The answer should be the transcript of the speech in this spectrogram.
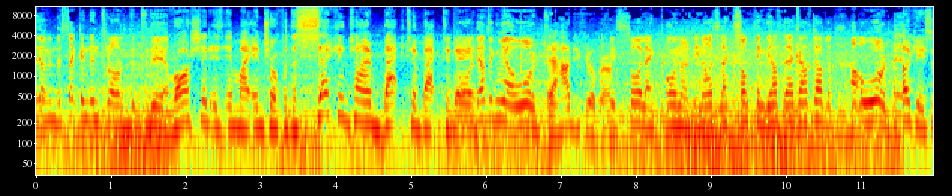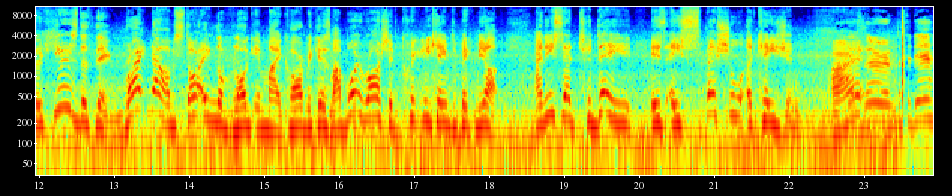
god, I'm in the second intro of the, today. Rashed is in my intro for the second time back to back today. Oh, they have to give me an award. yeah, how do you feel, bro? It's so like honored, you know, it's like something they have to, like I have to have an award. Okay, so here's the thing. Right now, I'm starting the vlog in my car because my boy Rashed quickly came to pick me up. And he said today is a special occasion. Alright? Yes, sir. So today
